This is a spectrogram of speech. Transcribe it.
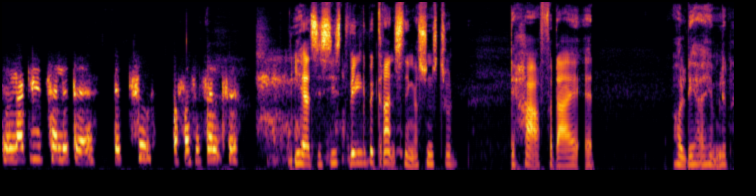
Det vil nok lige tage lidt, øh, lidt tid at få sig selv til. I her til sidst, hvilke begrænsninger synes du, det har for dig at holde det her hemmeligt?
